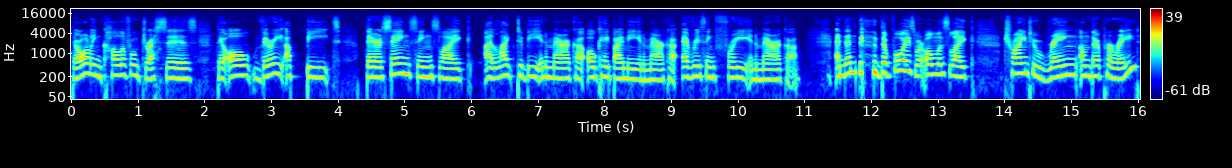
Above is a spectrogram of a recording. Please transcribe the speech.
they're all in colorful dresses. They're all very upbeat. They're saying things like I like to be in America, okay by me in America, everything free in America. And then the boys were almost like trying to rain on their parade.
